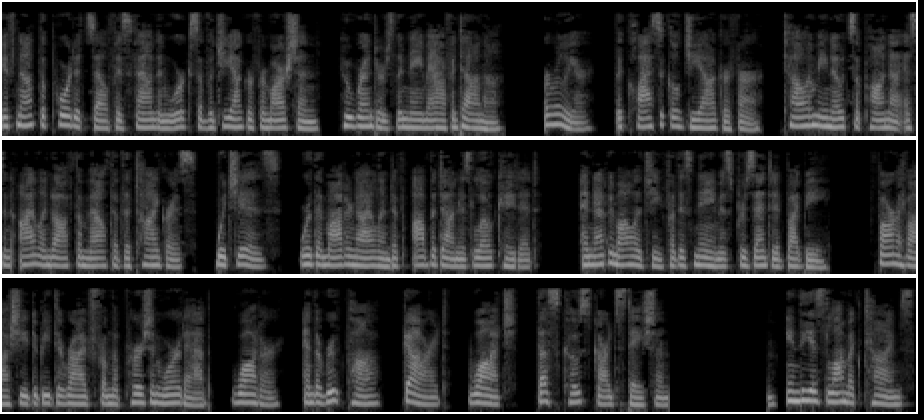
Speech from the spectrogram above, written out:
if not the port itself is found in works of the geographer Marcian, who renders the name Apphadana. Earlier, the classical geographer, Ptolemy notes Apphana as an island off the mouth of the Tigris, which is, where the modern island of Abadan is located. An etymology for this name is presented by B. Farahvashi to be derived from the Persian word ab, water, and the root pa, guard, watch, thus Coast Guard Station. In the Islamic times,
